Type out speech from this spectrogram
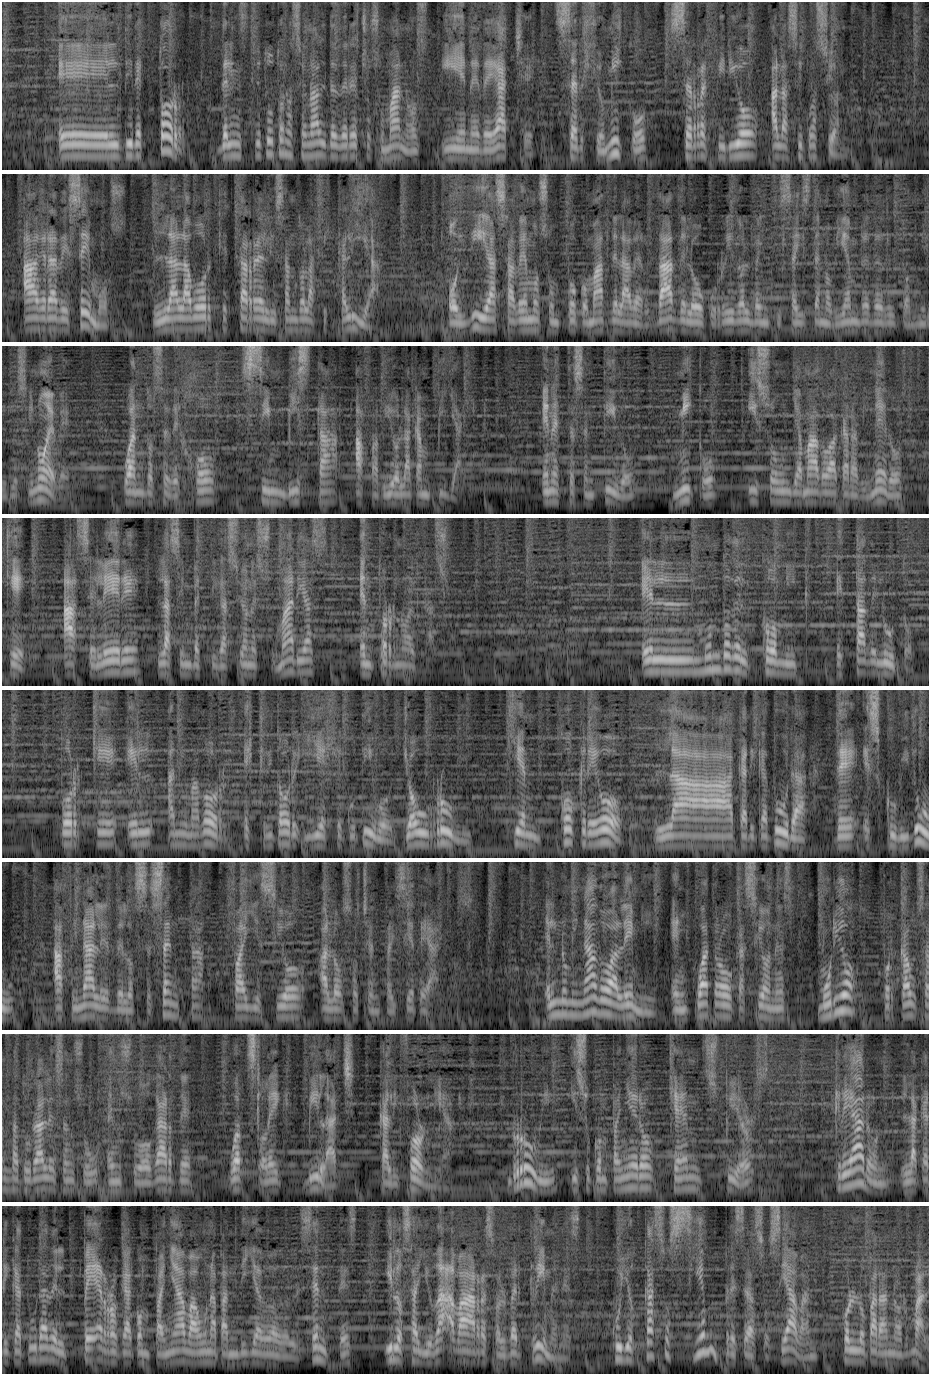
el director del Instituto Nacional de Derechos Humanos, INDH, Sergio Mico, se refirió a la situación. Agradecemos la labor que está realizando la Fiscalía. Hoy día sabemos un poco más de la verdad de lo ocurrido el 26 de noviembre del 2019, cuando se dejó sin vista a Fabiola Campillay. En este sentido, Mico hizo un llamado a carabineros que acelere las investigaciones sumarias en torno al caso. El mundo del cómic está de luto porque el animador, escritor y ejecutivo Joe Ruby, quien co-creó la caricatura de Scooby-Doo a finales de los 60, falleció a los 87 años. El nominado al Emmy en cuatro ocasiones murió por causas naturales en su, en su hogar de Lake Village, California. Ruby y su compañero Ken Spears crearon la caricatura del perro que acompañaba a una pandilla de adolescentes y los ayudaba a resolver crímenes, cuyos casos siempre se asociaban con lo paranormal.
